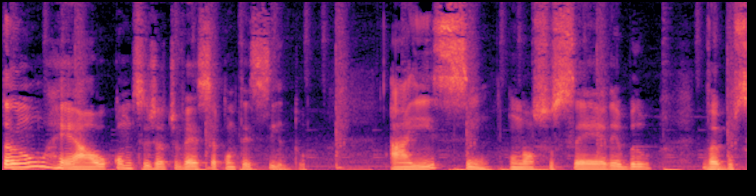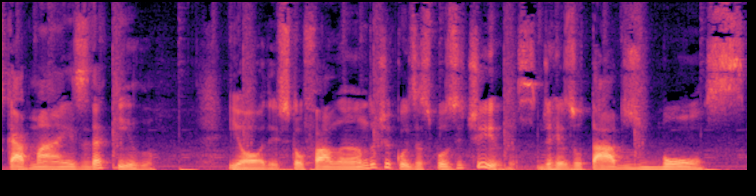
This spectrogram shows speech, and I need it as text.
tão real como se já tivesse acontecido. Aí sim, o nosso cérebro vai buscar mais daquilo. E olha, estou falando de coisas positivas, de resultados bons,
